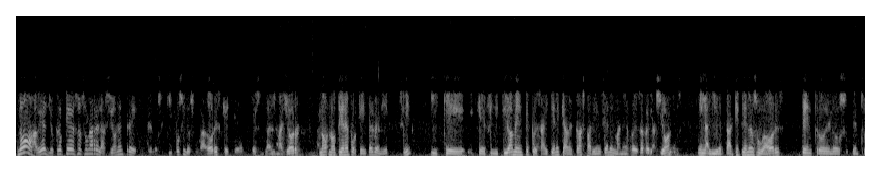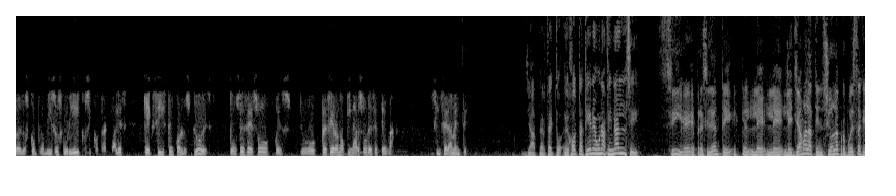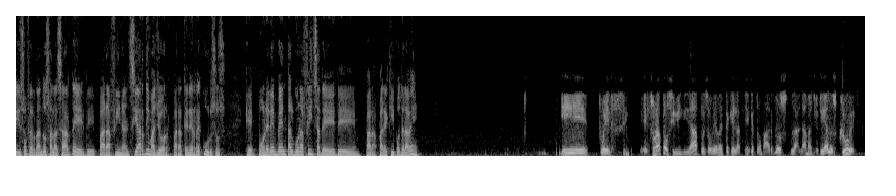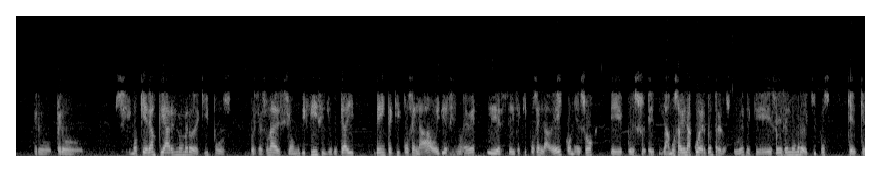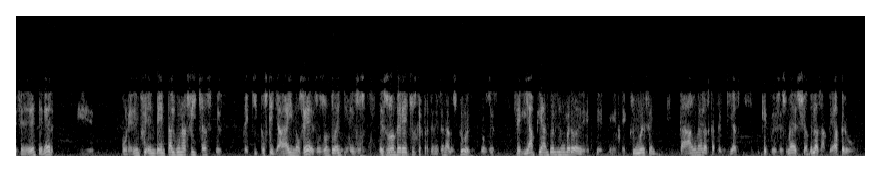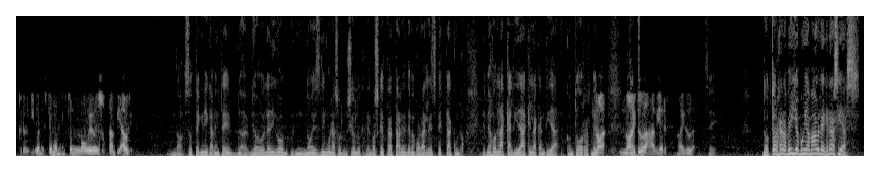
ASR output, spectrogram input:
No, Javier, yo creo que eso es una relación entre, entre los equipos y los jugadores que, pues, el mayor no, no tiene por qué intervenir, ¿sí? Y que, que definitivamente pues ahí tiene que haber transparencia en el manejo de esas relaciones, en la libertad que tienen los jugadores dentro de los dentro de los compromisos jurídicos y contractuales que existen con los clubes. Entonces eso, pues yo prefiero no opinar sobre ese tema, sinceramente. Ya, perfecto. Eh, J, ¿tiene una final? Sí. Sí, eh, presidente, eh, le, le, llama la atención la propuesta que hizo Fernando Salazar de, de para financiar Di Mayor, para tener recursos, eh, poner en venta alguna ficha de, de para, para equipos de la B. pues es una posibilidad, pues obviamente que la tienen que tomar los, la, la mayoría de los clubes, pero, pero si uno quiere ampliar el número de equipos, pues es una decisión difícil. Yo creo que hay 20 equipos en la A, hoy 19 y 16 equipos en la B y con eso eh, pues eh, digamos hay un acuerdo entre los clubes de que ese es el número de equipos que, se deben tener. Eh, poner en, venta algunas fichas pues, de equipos que ya hay, no sé, esos son esos, esos son derechos que pertenecen a los clubes. Entonces seguía ampliando el número de, clubes en, cada una de las categorías, que pues es una decisión de la Asamblea, pero, pero digo, en este momento no veo eso tan viable. No, eso técnicamente, yo le digo, no es ninguna solución. Lo que tenemos que tratar es de mejorar el espectáculo. Es mejor la calidad que la cantidad, con todo respeto. No, no hay duda, Javier, no hay duda. Sí. Doctor Jaramillo, muy amable, gracias.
